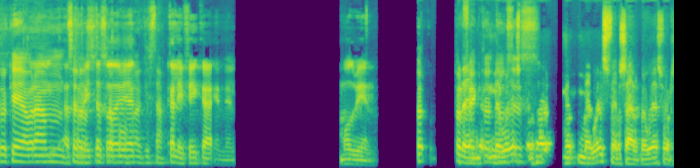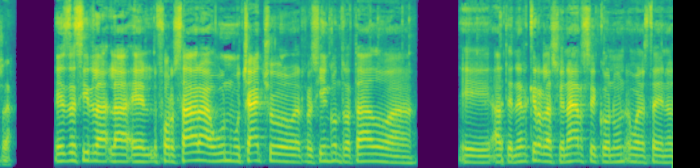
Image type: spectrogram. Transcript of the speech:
Creo que Abraham Sí, hasta se ahorita todavía- Aquí está. califica en el. Vamos bien. Perfecto. me, me voy a Entonces, esforzar, me, me voy a esforzar, me voy a esforzar. es decir, la, la, el forzar a un muchacho recién contratado a, eh, a tener que relacionarse con un. Bueno, está bien, no.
